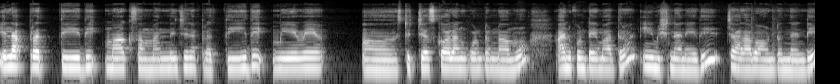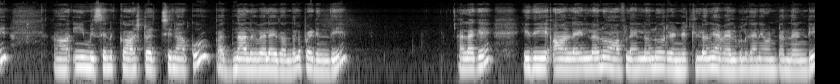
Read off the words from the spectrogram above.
ఇలా ప్రతీది మాకు సంబంధించిన ప్రతీది మేమే స్టిచ్ చేసుకోవాలనుకుంటున్నాము. అనుకుంటే మాత్రం ఈ మిషన్ అనేది చాలా బాగుంటుందండి. ఈ మిషన్ కాస్ట్ వచ్చి నాకు పద్నాలుగు వేల ఐదు వందలు పడింది. అలాగే ఇది ఆన్లైన్లోను ఆఫ్లైన్లోను రెండిట్లోనూ అవైలబుల్గానే ఉంటుందండి.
